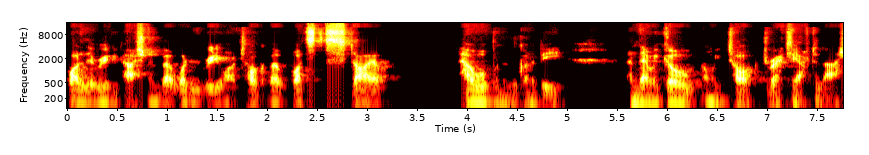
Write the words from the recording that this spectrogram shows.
what are they really passionate about, what do they really want to talk about, what's the style, how open are they going to be, and then we go and we talk directly after that.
